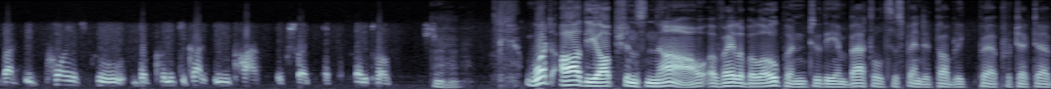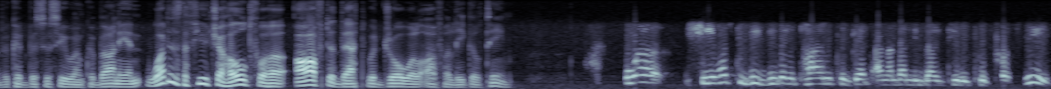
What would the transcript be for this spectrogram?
but it points to the political impasse at the center of. Mm-hmm. What are the options now available open to the embattled suspended public uh, protector advocate Busisiwe Mkhwebane, and what does the future hold for her after that withdrawal of her legal team? Well, she has to be given time to get another legal team to proceed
